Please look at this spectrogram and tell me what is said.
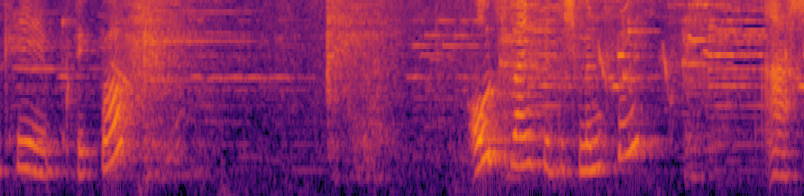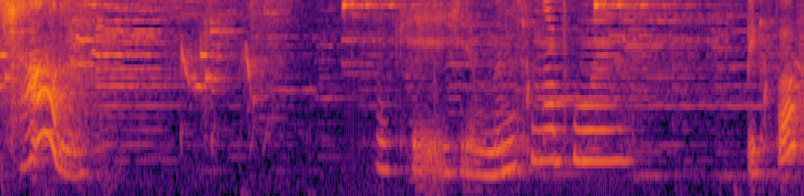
Okay, Big Box. Oh, 42 Münzen. Ah, schade. Okay, hier Münzen abholen. Big Box.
